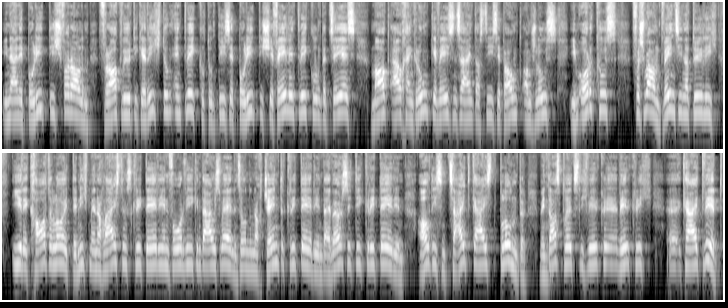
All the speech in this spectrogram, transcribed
in eine politisch vor allem fragwürdige Richtung entwickelt. Und diese politische Fehlentwicklung der CS mag auch ein Grund gewesen sein, dass diese Bank am Schluss im Orkus verschwand. Wenn sie natürlich ihre Kaderleute nicht mehr nach Leistungskriterien vorwiegend auswählen, sondern nach Genderkriterien, Diversity-Kriterien, all diesen Zeitgeistplunder, wenn das plötzlich Wirklichkeit wird,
